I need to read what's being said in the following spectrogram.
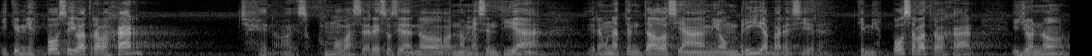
y que mi esposa iba a trabajar no, eso, ¿cómo va a ser eso? O sea, no, no me sentía, era un atentado hacia mi hombría pareciera, que mi esposa va a trabajar y yo no.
